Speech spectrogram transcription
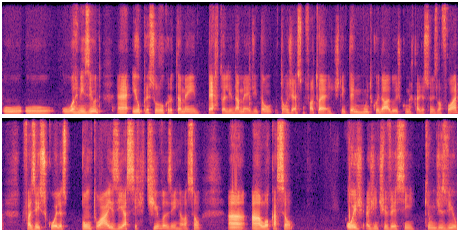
o, o, o earnings yield é, e o preço-lucro também perto ali da média. Então, então, Gerson, o fato é, a gente tem que ter muito cuidado hoje com o mercado de ações lá fora, fazer escolhas pontuais e assertivas em relação à, à alocação. Hoje a gente vê sim que um desvio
